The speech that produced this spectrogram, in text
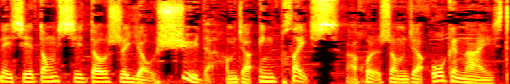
那些东西都是有序的，我们叫 in place 啊，或者是我们叫 organized。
